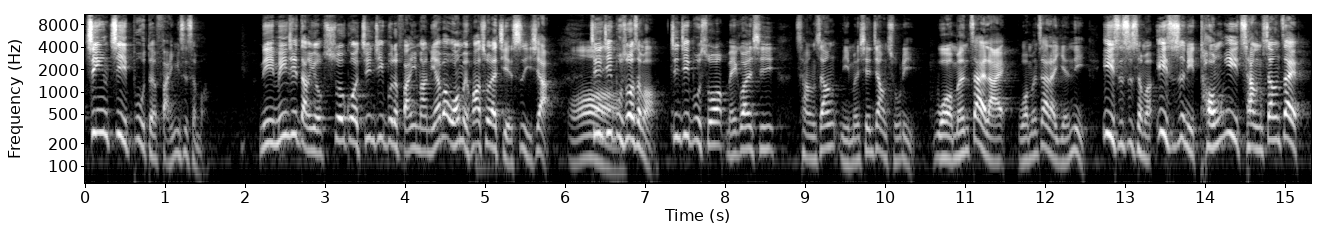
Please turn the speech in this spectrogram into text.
经济部的反应是什么？你民进党有说过经济部的反应吗？你要不要王美花出来解释一下？哦经济部说什么？经济部说没关系，厂商你们先这样处理，我们再来，我们再来演你。意思是什么？意思是你同意厂商在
